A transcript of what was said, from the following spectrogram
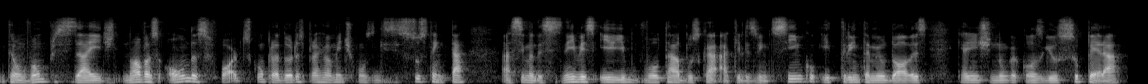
Então vão precisar aí de novas ondas fortes compradoras para realmente conseguir se sustentar acima desses níveis e voltar a buscar aqueles 25 e 30 mil dólares que a gente nunca conseguiu superar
